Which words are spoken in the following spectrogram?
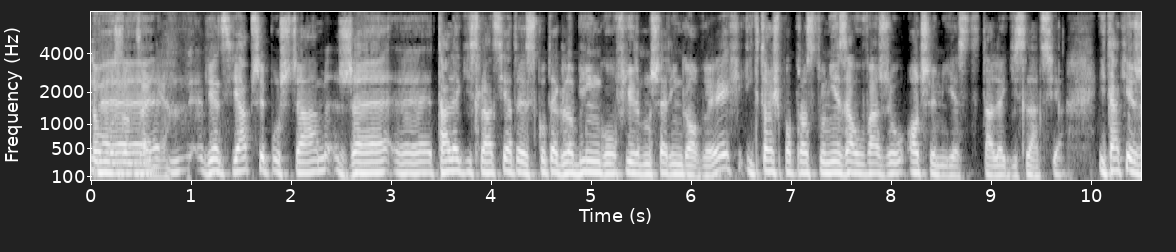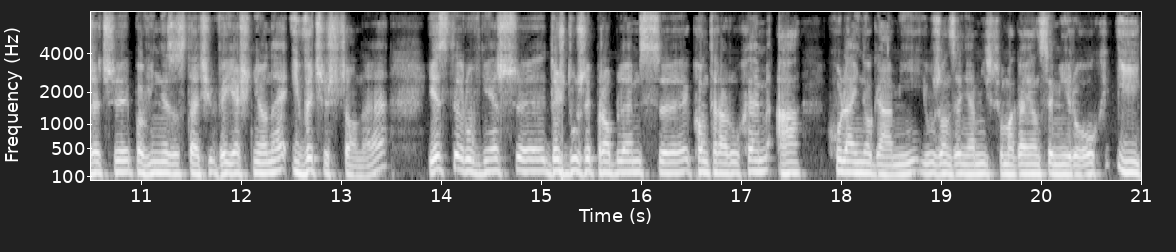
to e, urządzenie. Więc ja przypuszczam, że e, ta legislacja to jest skutek lobbyingu firm sharingowych i ktoś po prostu nie zauważył, o czym jest ta legislacja. I takie rzeczy powinny zostać wyjaśnione i wyczyszczone. Jest również e, dość duży problem z kontraruchem, a hulajnogami i urządzeniami wspomagającymi ruch i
